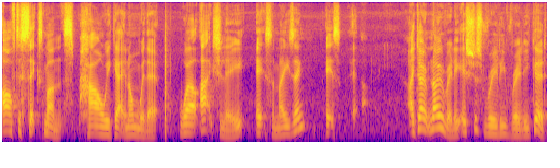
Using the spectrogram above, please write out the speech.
After six months, how are we getting on with it? Well, actually, it's amazing. It's, I don't know really, it's just really, really good.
